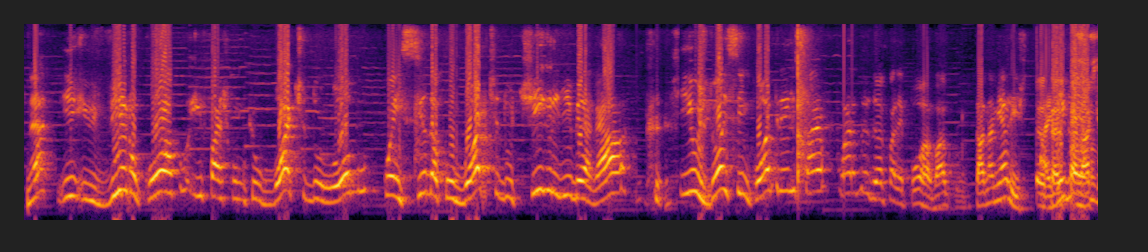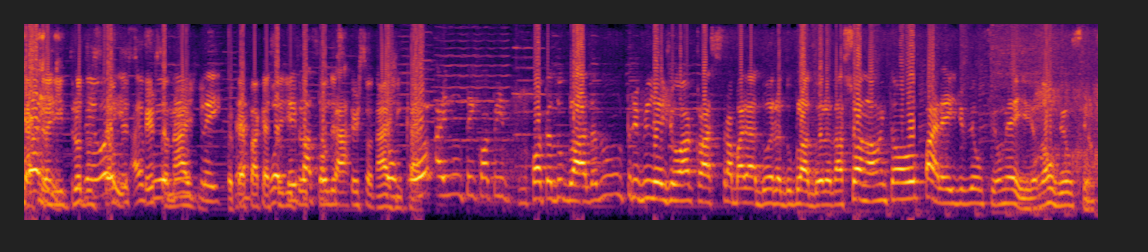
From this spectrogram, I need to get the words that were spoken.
né? E, e vira o corpo e faz com que o bote do lobo, conhecida com o bote do tigre de Bengala, e os dois se encontram e ele sai fora do Eu falei, porra, vai, tá na minha lista. Eu aí quero falar que essa de introdução desse personagem. Eu quero né? falar que essa de introdução desse personagem, Tocou, cara. Aí não tem cópia, cópia dublada, não privilegiou a classe trabalhadora dubladora nacional, então eu parei de ver o filme aí. Eu não vi o filme.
